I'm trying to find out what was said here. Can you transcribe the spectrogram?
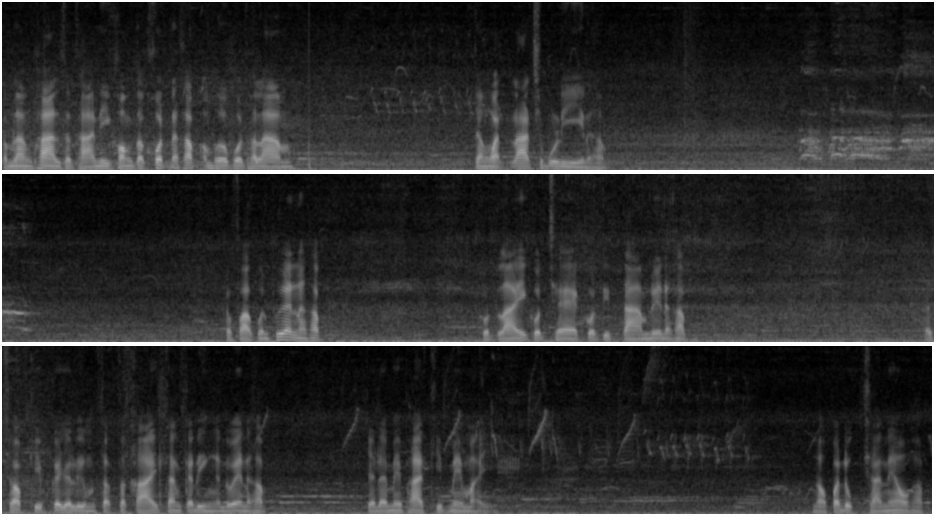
กำลังผ่านสถานีคลองตะคดนะครับอำเภอโพธาราม จังหวัดราชบุรีนะครับ ก็ฝากเพื่อนๆนะครับ กดไลค์กดแชร์กดติดตามด้วยนะครับถ้าชอบคลิปก็อย่าลืมซับสไคร b ์สั่นกระดิ่งกันด้วยนะครับ จะได้ไม่พลาดคลิปใหม่ๆหนอกประดุกชาแนลครับ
